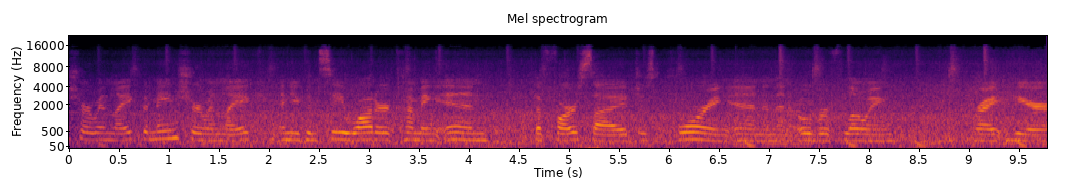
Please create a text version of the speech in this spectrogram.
Sherwin Lake, the main Sherwin Lake, and you can see water coming in the far side, just pouring in and then overflowing right here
